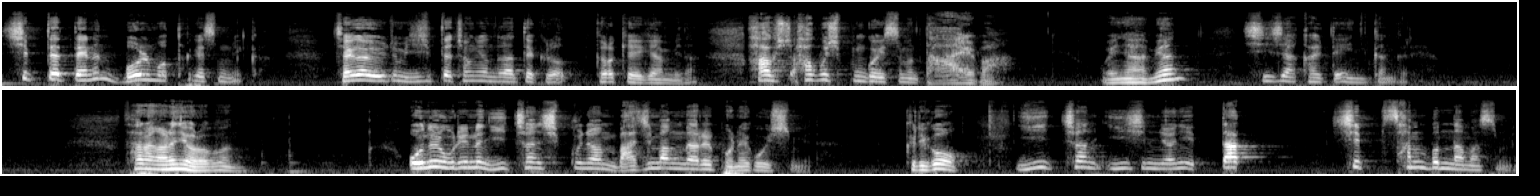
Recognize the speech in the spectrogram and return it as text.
10대 때는 뭘 못하겠습니까? 제가 요즘 20대 청년들한테 그러, 그렇게 얘기합니다. 하고 싶은 거 있으면 다 해봐. 왜냐하면 시작할 때이니까 그래요. 사랑하는 여러분, 오늘 우리는 2019년 마지막 날을 보내고 있습니다. 그리고 2020년이 딱 13분 남았습니다.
